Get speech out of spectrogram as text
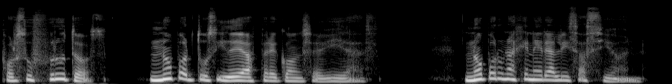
Por sus frutos, no por tus ideas preconcebidas no por una generalización,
